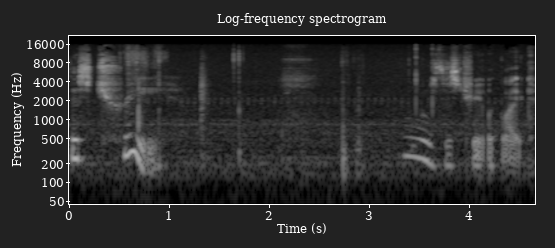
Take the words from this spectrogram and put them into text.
this tree. What does this tree look like?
